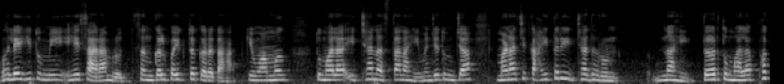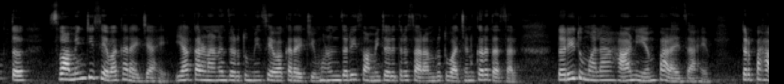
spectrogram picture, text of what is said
भलेही तुम्ही हे सारामृत संकल्पयुक्त करत आहात किंवा मग तुम्हाला इच्छा नसतानाही म्हणजे तुमच्या मनाची काहीतरी इच्छा धरून नाही तर तुम्हाला फक्त स्वामींची सेवा करायची आहे. या कारणानं जर तुम्ही सेवा करायची म्हणून जरी स्वामी चरित्र सारामृत वाचन करत असाल तरी तुम्हाला हा नियम पाळायचा आहे. तर पहा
